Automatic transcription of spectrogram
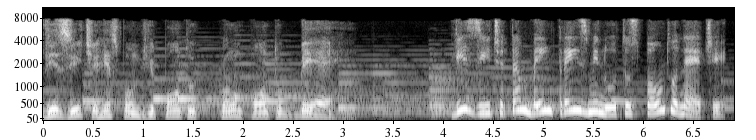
Visite respondi.com.br. Visite também 3minutos.net.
